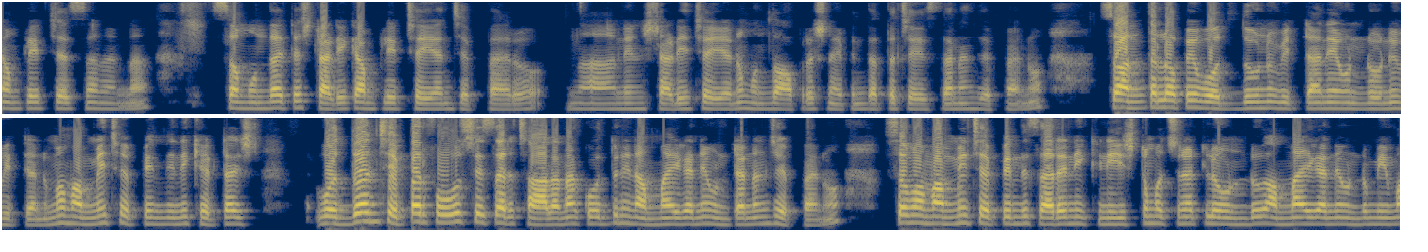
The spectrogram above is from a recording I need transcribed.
కంప్లీట్ చేస్తానన్న. సో ముందు అయితే స్టడీ కంప్లీట్ చేయని చెప్పారు. నేను స్టడీ చేయను ముందు ఆపరేషన్ అయిపోయిన తర్వాత చేస్తానని చెప్పాను. సో అంతలోపే వద్దు నువ్వు విట్టానే ఉండు నువ్వు విట్టాను. మా మమ్మీ చెప్పింది నీకు ఎట్ట వద్దు అని చెప్పారు ఫోర్స్ చేశారు. చాలా నాకు వద్దు నేను అమ్మాయిగానే ఉంటానని చెప్పాను. సో మా మమ్మీ చెప్పింది సరే నీకు నీ ఇష్టం వచ్చినట్లు ఉండు అమ్మాయిగానే ఉండు మేము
